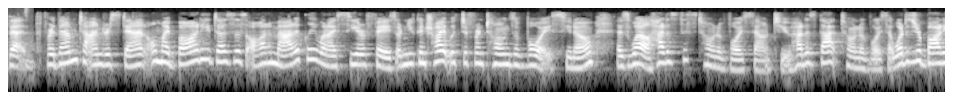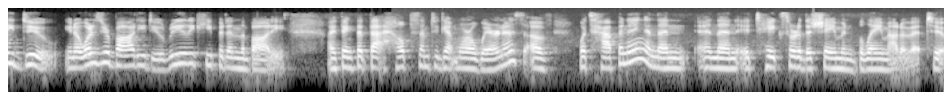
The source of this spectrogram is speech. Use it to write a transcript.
that for them to understand, oh my body does this automatically when I see your face. And you can try it with different tones of voice, you know, as well. How does this tone of voice sound to you? How does that tone of voice sound? What does your body do? You know, what does your body do? Really keep it in the body. I think that that helps them to get more awareness of what's happening and then and then it takes sort of the shame and blame out of it too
